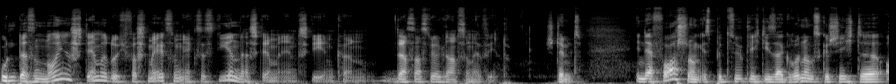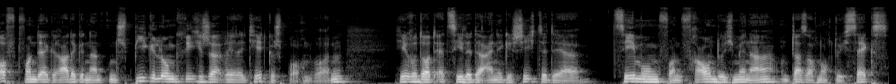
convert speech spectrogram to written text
Und dass neue Stämme durch Verschmelzung existierender Stämme entstehen können. Das hast du ja gerade schon erwähnt. Stimmt. In der Forschung ist bezüglich dieser Gründungsgeschichte oft von der gerade genannten Spiegelung griechischer Realität gesprochen worden. Herodot erzähle da eine Geschichte der Zähmung von Frauen durch Männer und das auch noch durch Sex.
